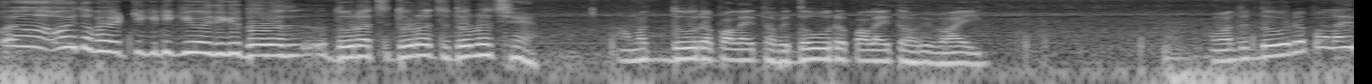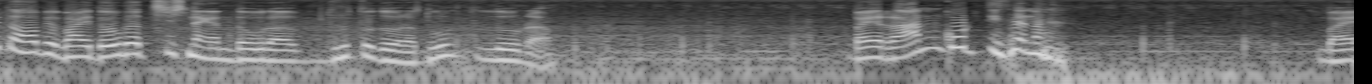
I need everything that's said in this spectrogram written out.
ওই- ওই তো ভাই টিকি টিকি ওইদিকে দৌড়া দৌড়াচ্ছে দৌড়াচ্ছে দৌড়াচ্ছে। আমাদের দৌড়ে পালাইতে হবে, দৌড়ে পালাইতে হবে ভাই। আমাদের দৌড়ে পালাইতে হবে। ভাই, দৌড়াচ্ছিস না কেন? দৌড়া, দ্রুত দৌড়া দ্রুত দৌড়া। ভাই রান করতেছে না। ভাই,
